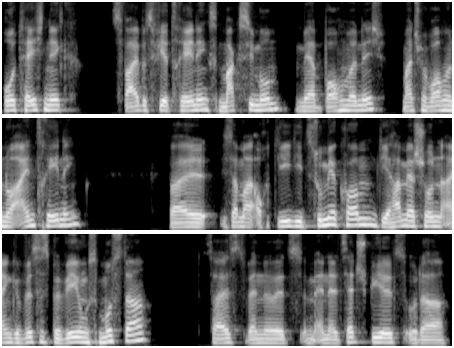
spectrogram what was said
pro Technik zwei bis vier Trainings Maximum. Mehr brauchen wir nicht. Manchmal brauchen wir nur ein Training, weil ich sag mal, auch die, die zu mir kommen, die haben ja schon ein gewisses Bewegungsmuster. Das heißt, wenn du jetzt im NLZ spielst oder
